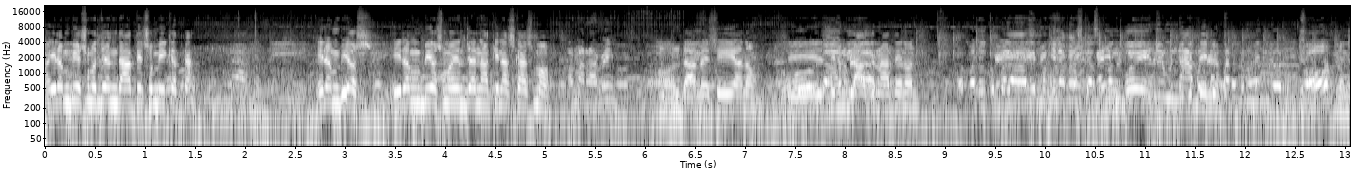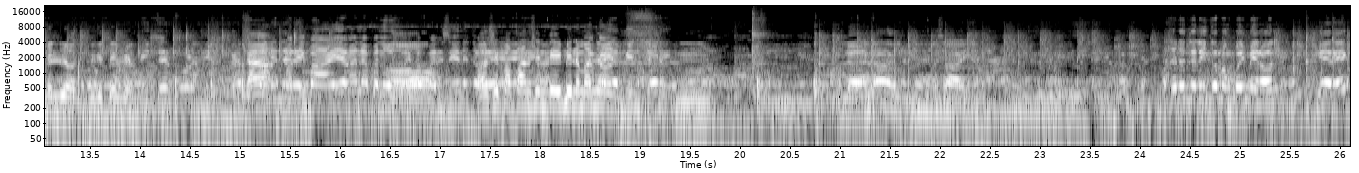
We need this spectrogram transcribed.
May ilang views mo diyan dati sumikat ka? Ilang views? Ilang views mo yun dyan na kinaskas mo? Ah, marami. Oh, dami si ano, si sinong vlogger natin nun. Kapanood ko pala lagi pag kinakaskas Mang Boy. Bigitilyo. Oo. 3 milyon, bigitilyo. Kaya, Pati bahay ang napanood ko, oh, ipapansin. oh, si Papansin TV naman yun. Mm. Wala na, hindi ko sayang. Ano nagaling ko, Mang Boy, meron? Gerek?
